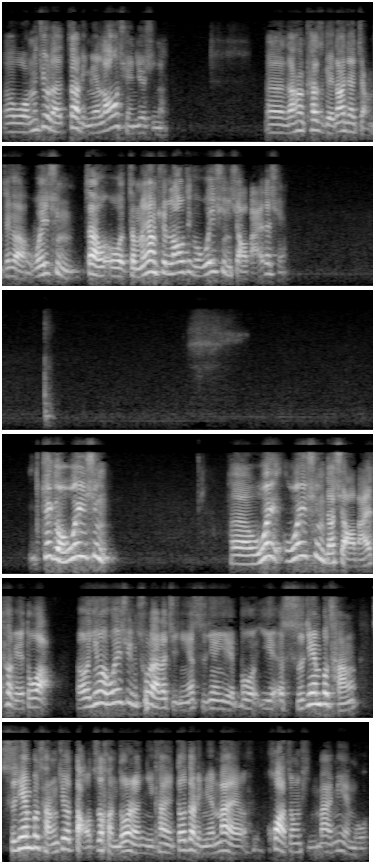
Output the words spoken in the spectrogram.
呃，我们就来在里面捞钱就行了。嗯，然后开始给大家讲这个微信，在我怎么样去捞这个微信小白的钱。这个微信。呃，微微信的小白特别多啊，呃，因为微信出来了几年时间也不也时间不长，时间不长就导致很多人你看都在里面卖化妆品、卖面膜。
